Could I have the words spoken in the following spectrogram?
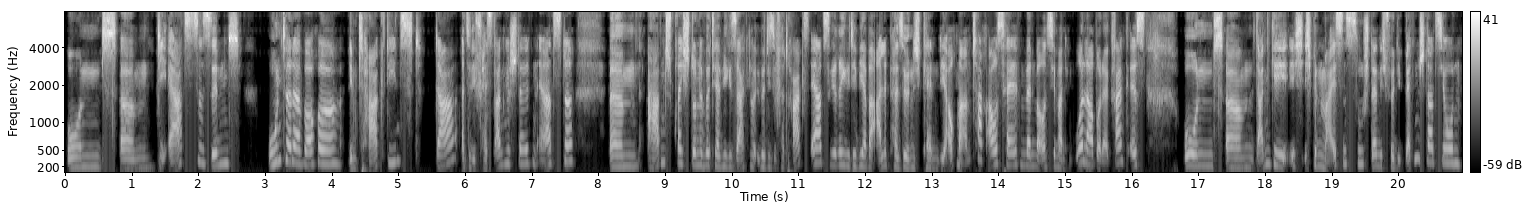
Und ähm, die Ärzte sind unter der Woche im Tagdienst da, also die festangestellten Ärzte. Ähm, Abendsprechstunde wird ja, wie gesagt, nur über diese Vertragsärzte geregelt, die wir aber alle persönlich kennen, die auch mal am Tag aushelfen, wenn bei uns jemand im Urlaub oder krank ist. Und ähm, dann gehe ich, ich bin meistens zuständig für die Bettenstation.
